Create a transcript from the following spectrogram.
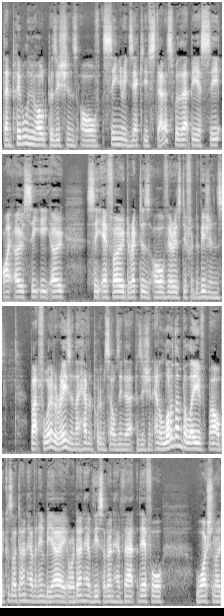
than people who hold positions of senior executive status, whether that be a CIO, CEO, CFO, directors of various different divisions. But for whatever reason, they haven't put themselves into that position. And a lot of them believe, oh, because I don't have an MBA or I don't have this, I don't have that, therefore, why should I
